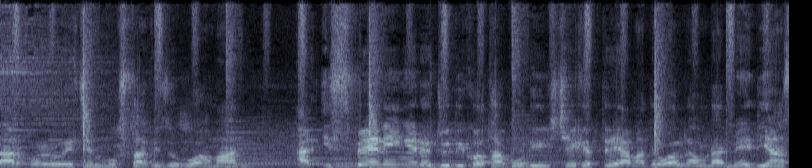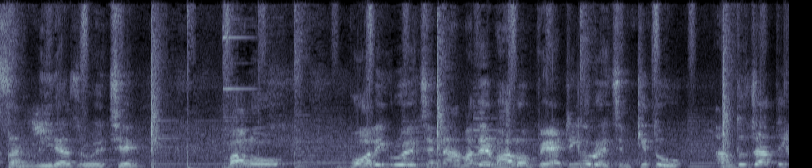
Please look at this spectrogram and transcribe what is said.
তারপরে রয়েছেন মুস্তাফিজুর রহমান আর স্পেনিং এর যদি কথা বলি, সেক্ষেত্রে আমাদের অলরাউন্ডার মেহেদি হাসান মিরাজ রয়েছেন, ভালো বোলিং রয়েছেন, আমাদের ভালো ব্যাটিংও রয়েছেন, কিন্তু আন্তর্জাতিক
